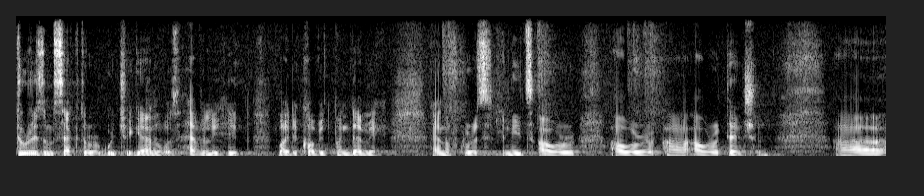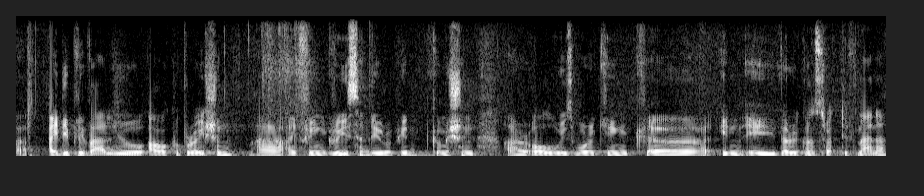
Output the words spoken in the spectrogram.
tourism sector, which again was heavily hit by the COVID pandemic, and of course needs our, our, uh, our attention. Uh, I deeply value our cooperation. Uh, I think Greece and the European Commission are always working uh, in a very constructive manner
